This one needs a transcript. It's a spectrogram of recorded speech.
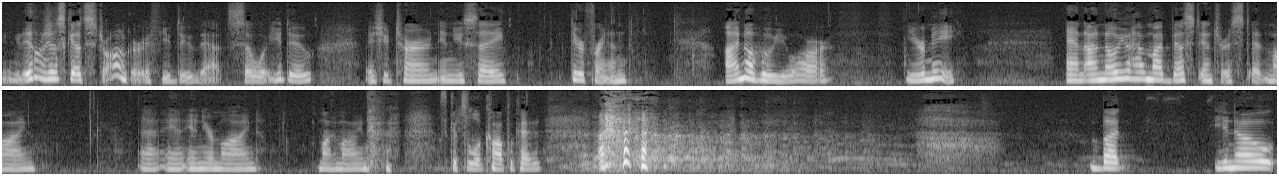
it'll just get stronger if you do that. So, what you do is you turn and you say, Dear friend, I know who you are. You're me. And I know you have my best interest at mine, uh, in, in your mind, my mind. this gets a little complicated. but, you know,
